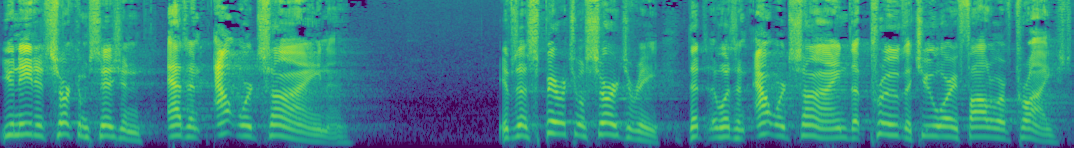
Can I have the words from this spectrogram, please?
you needed circumcision as an outward sign. It was a spiritual surgery that was an outward sign that proved that you were a follower of Christ.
